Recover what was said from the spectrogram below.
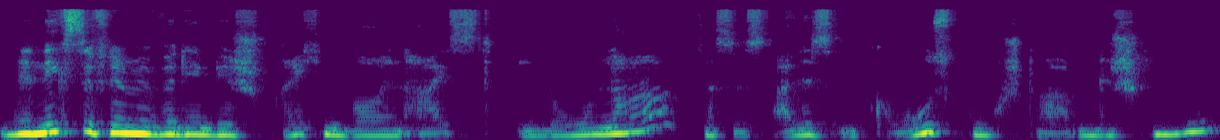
Der nächste Film, über den wir sprechen wollen, heißt Lola. Das ist alles in Großbuchstaben geschrieben.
